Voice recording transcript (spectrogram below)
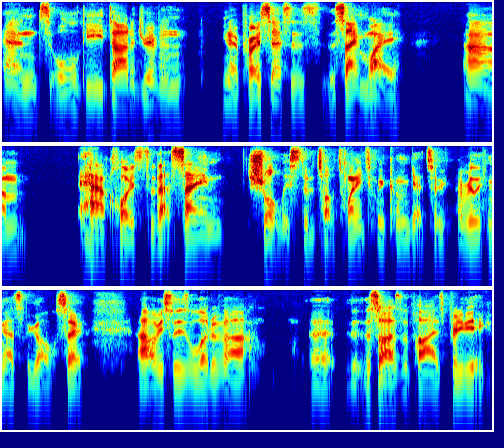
and all the data-driven, you know, processes the same way, um, how close to that same shortlist of top 20 can we get to? I really think that's the goal. So uh, obviously, there's a lot of uh, uh, the, the size of the pie is pretty big.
